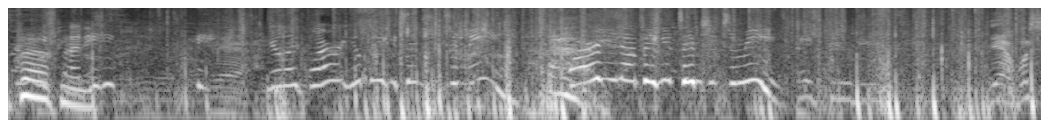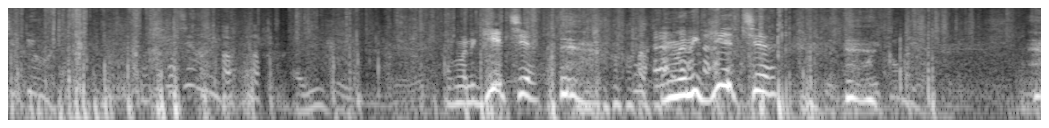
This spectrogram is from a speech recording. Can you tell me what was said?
You puppy. Yeah. You're like, why aren't you paying attention to me? Why are you not paying attention to me? Hey, cutie. Yeah, what's she doing? What's she doing? I'm gonna get you. I'm gonna get you. Big boy, go get her.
